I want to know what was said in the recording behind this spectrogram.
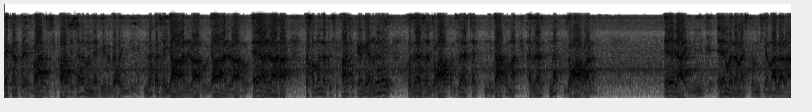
لكن في إثبات صفات سنة من نجيب بعين دي لقد يا الله يا الله اي الله تخمنا بصفات كبيرة غير خذها دعاءكم ذات نداكم ذات دعاء عالم اے لائمی اے ملامت کم کی مالارا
